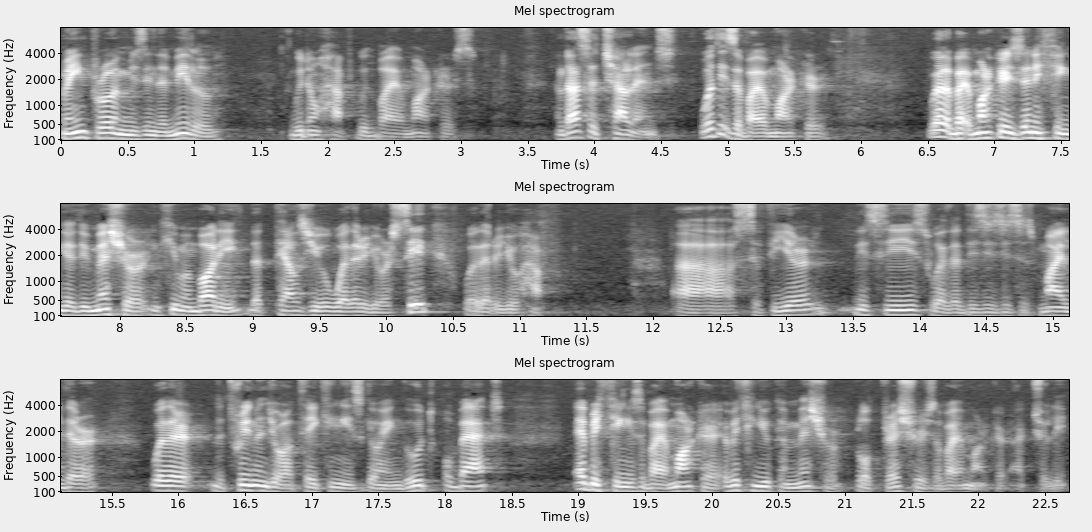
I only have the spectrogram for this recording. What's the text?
main problem is in the middle. We don't have good biomarkers. And that's a challenge. What is a biomarker? Well, a biomarker is anything that you measure in human body that tells you whether you are sick, whether you have uh, severe disease, whether the disease is milder, whether the treatment you are taking is going good or bad. Everything is a biomarker. Everything you can measure, blood pressure is a biomarker, actually.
